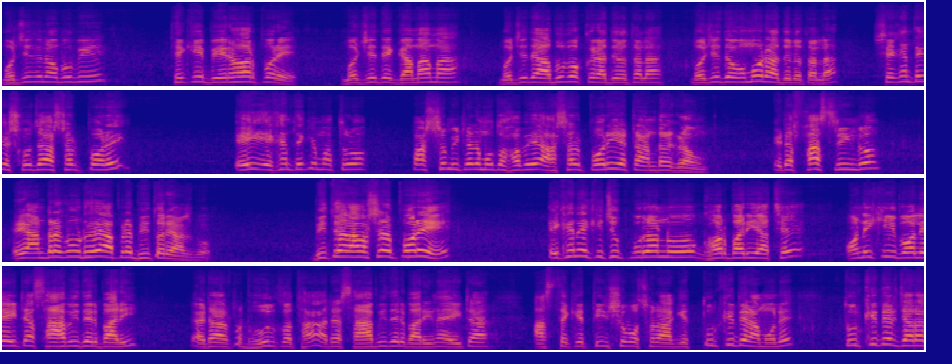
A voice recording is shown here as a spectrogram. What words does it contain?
মসজিদে নববী থেকে বের হওয়ার পরে মসজিদে গামামা, মসজিদে আবু বকর আদিলতালা মসজিদে ওমর আদিলতালা সেখান থেকে সোজা আসার পরে এই এখান থেকে মাত্র পাঁচশো মিটারের মতো হবে, আসার পরেই একটা আন্ডারগ্রাউন্ড এটা ফার্স্ট রিং রোড এই আন্ডারগ্রাউন্ড হয়ে আপনার ভিতরে আসব। ভিতরে আসার পরে এখানে কিছু পুরানো ঘরবাড়ি আছে, অনেকেই বলে এটা সাহাবিদের বাড়ি, এটা একটা ভুল কথা, এটা সাহাবিদের বাড়ি না এটা আজ থেকে তিনশো বছর আগে তুর্কিদের আমলে। তুর্কিদের যারা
